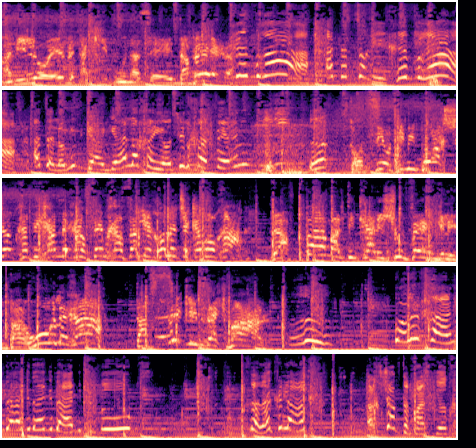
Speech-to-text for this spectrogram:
אני לא אוהב את הכיוון הזה, דבר! חברה! אתה צריך חברה! אתה לא מתגעגע לחיות שלך, ברני? תוציא אותי מפה עכשיו, חתיכת מכרסם חסר יכולת שכמוך! ואף פעם אל תקרא לי שוב ונגלי, ברור לך? תפסיק עם זה כבר! בוא לכאן, דג, דג, דג, אופס! חלקלק! עכשיו תפסתי אותך!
